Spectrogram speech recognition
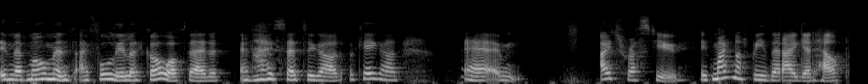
in that moment, I fully let go of that. And I said to God, okay, God, um, I trust you. It might not be that I get help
